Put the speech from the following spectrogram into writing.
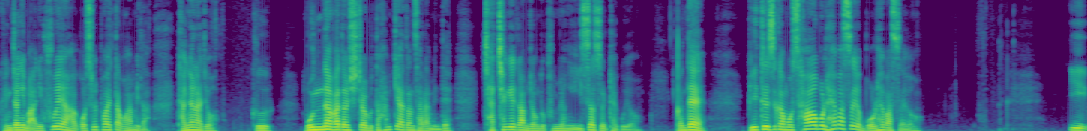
굉장히 많이 후회하고 슬퍼했다고 합니다. 당연하죠. 그 못 나가던 시절부터 함께하던 사람인데 자책의 감정도 분명히 있었을 테고요. 그런데 비틀스가 뭐 사업을 해봤어요? 뭘 해봤어요? 이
